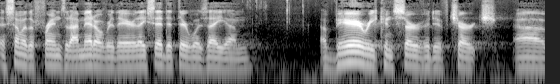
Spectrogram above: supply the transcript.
uh, some of the friends that I met over there. They said that there was a. Um, a very conservative church uh,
